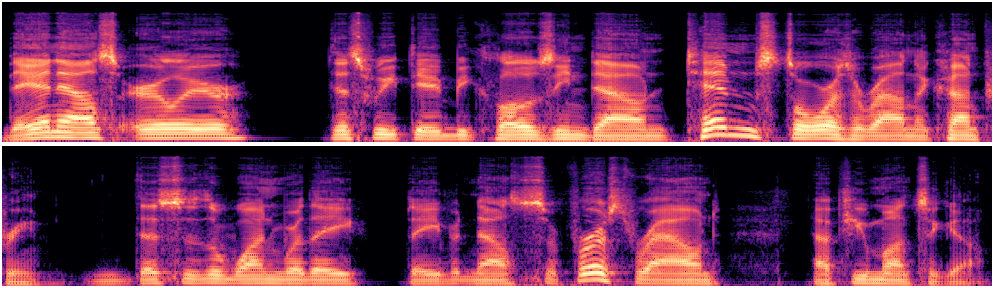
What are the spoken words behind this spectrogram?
They announced earlier this week they'd be closing down 10 stores around the country. This is the one where they, they've announced the first round a few months ago.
